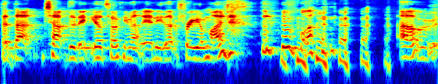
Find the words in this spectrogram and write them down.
But that chapter that you're talking about, Andy, that free your mind one, um,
